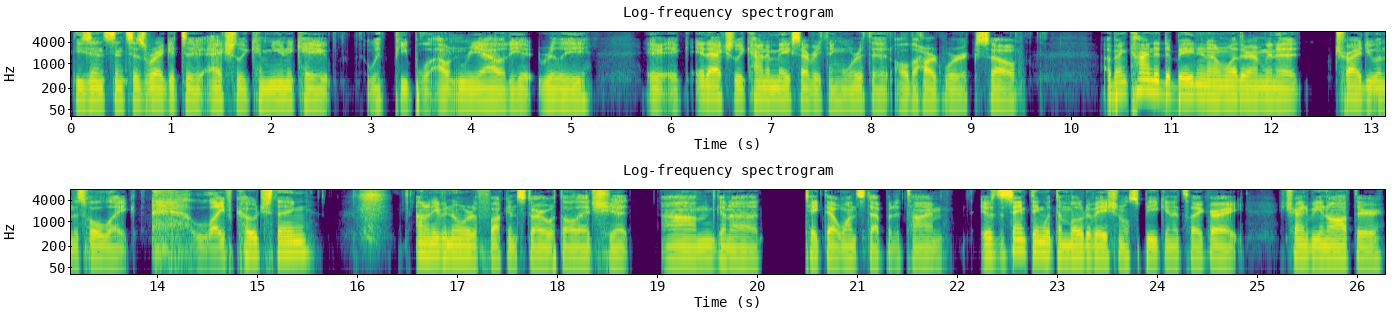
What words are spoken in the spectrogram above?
these instances where I get to actually communicate with people out in reality, it really, it, it actually kind of makes everything worth it, all the hard work. So I've been kind of debating on whether I'm going to try doing this whole like life coach thing. I don't even know where to fucking start with all that shit. I'm gonna take that one step at a time. It was the same thing with the motivational speaking. It's like, all right, you're trying to be an author,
